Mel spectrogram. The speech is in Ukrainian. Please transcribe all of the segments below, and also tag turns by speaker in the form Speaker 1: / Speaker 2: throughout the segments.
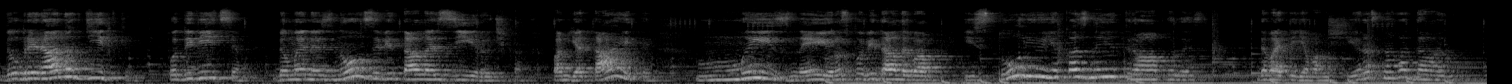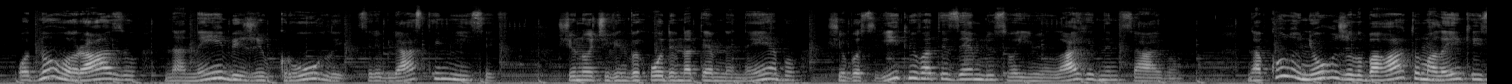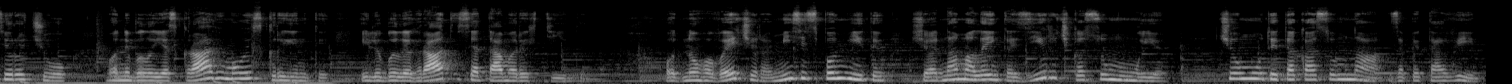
Speaker 1: Добрий ранок, дітки! Подивіться, до мене знов завітала зірочка. Пам'ятаєте, ми з нею розповідали вам історію, яка з нею трапилась. Давайте я вам ще раз нагадаю. Одного разу на небі жив круглий сріблястий місяць. Щоночі він виходив на темне небо, щоб освітлювати землю своїм лагідним сяйвом. Навколо нього жило багато маленьких зірочок. Вони були яскраві, мов іскринки, і любили гратися та мерехтіти. Одного вечора місяць помітив, що одна маленька зірочка сумує. Чому ти така сумна? запитав він.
